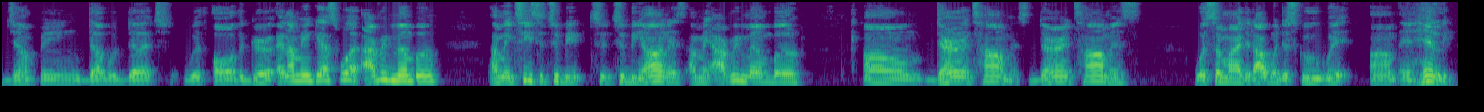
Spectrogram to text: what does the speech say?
jumping, double dutch with all the girls. And I mean, guess what? I remember I mean, Tisa, to be to to be honest, I mean, I remember um Darren Thomas. Darren Thomas was somebody that I went to school with um in Henley.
